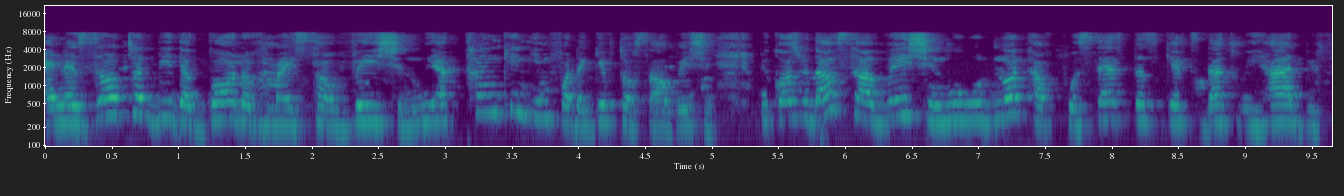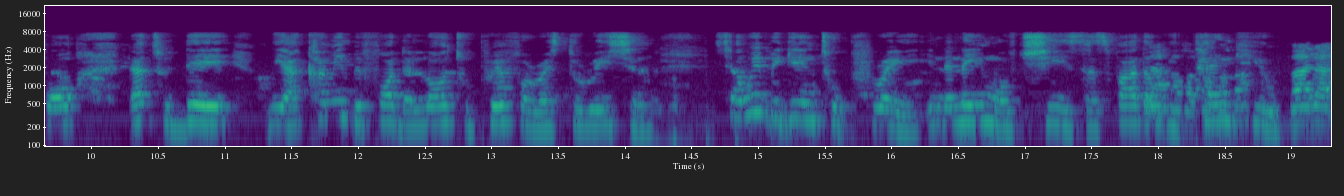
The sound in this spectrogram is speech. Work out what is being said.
and exalted be the God of my salvation. We are thanking Him for the gift of salvation because without salvation, we would not have possessed this gift that we had before. That today we are coming before the Lord to pray for restoration. Shall we begin to pray in the name of Jesus? Father, we thank you. Father,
